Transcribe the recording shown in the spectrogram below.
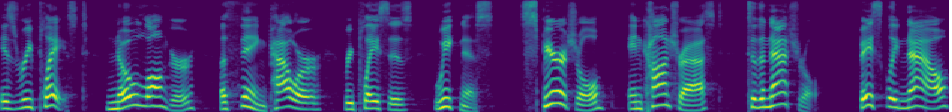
is replaced, no longer a thing. Power replaces weakness. Spiritual, in contrast to the natural. Basically, now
